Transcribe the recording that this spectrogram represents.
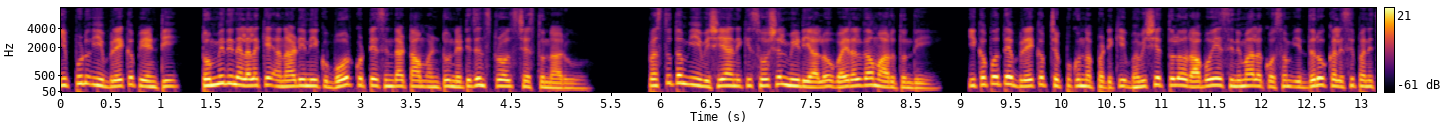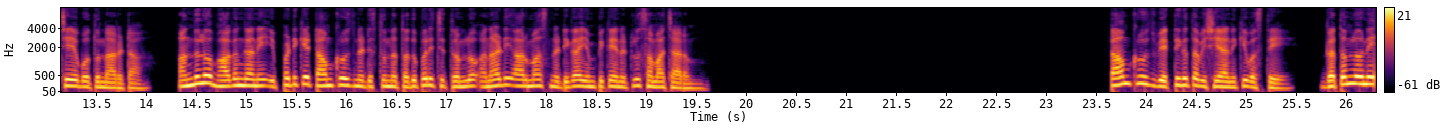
ఇప్పుడు ఈ బ్రేకప్ ఏంటి? తొమ్మిది నెలలకే అనాడీ నీకు బోర్ కొట్టేసిందా టామ్ అంటూ నెటిజన్స్ ట్రోల్స్ చేస్తున్నారు. ప్రస్తుతం ఈ విషయానికి సోషల్ మీడియాలో వైరల్గా మారుతుంది. ఇకపోతే బ్రేకప్ చెప్పుకున్నప్పటికీ భవిష్యత్తులో రాబోయే సినిమాల కోసం ఇద్దరూ కలిసి పనిచేయబోతున్నారట. అందులో భాగంగానే ఇప్పటికే టామ్ క్రూజ్ నటిస్తున్న తదుపరి చిత్రంలో అనాడి ఆర్మాస్ నటిగా ఎంపికైనట్లు సమాచారం. టామ్ క్రూజ్ వ్యక్తిగత విషయానికి వస్తే గతంలోనే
